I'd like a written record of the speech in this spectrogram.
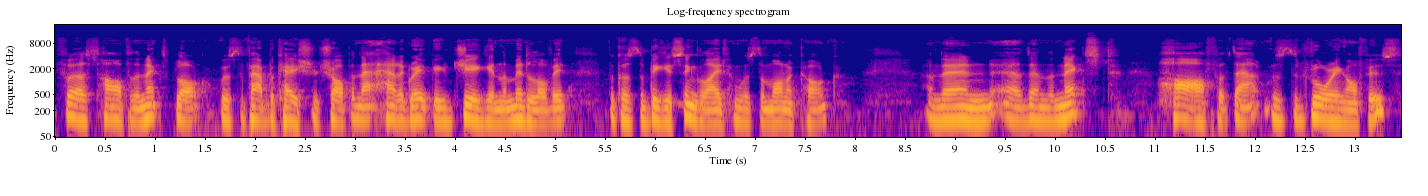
first half of the next block was the fabrication shop, and that had a great big jig in the middle of it because the biggest single item was the monocoque. And then, uh, then the next half of that was the drawing office.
